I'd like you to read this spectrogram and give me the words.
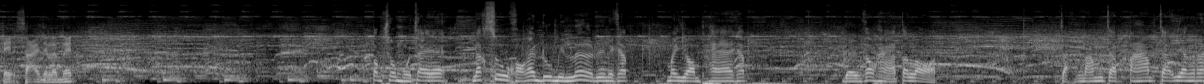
เตะซ้ายแต่ละเม็ดต้องชมหัวใจนักสู้ของแอนดูมิลเลอร์ด้วยนะครับ ไม่ยอมแพ้ครับ เดินเข้าหาตลอด จะนำจะตามจะอย่างไร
